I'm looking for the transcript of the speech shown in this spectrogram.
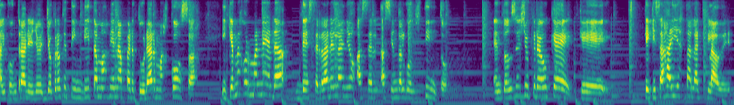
Al contrario, yo, creo que te invita más bien a aperturar más cosas. Y qué mejor manera de cerrar el año hacer, haciendo algo distinto. Entonces yo creo que, que, que quizás ahí está la clave,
